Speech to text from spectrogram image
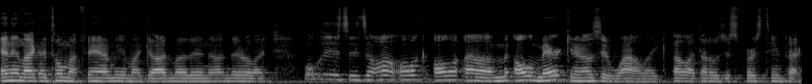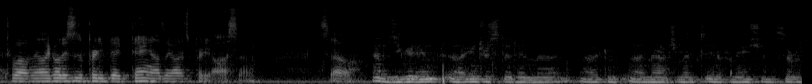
and then like I told my family and my godmother, and they were like, well, it's it's all all all, um, all American, and I said, wow, like oh, I thought it was just first team Pac-12, and they're like, oh, this is a pretty big thing. I was like, oh, that's pretty awesome. So. How did you get in, uh, interested in uh, uh, uh, management information service?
